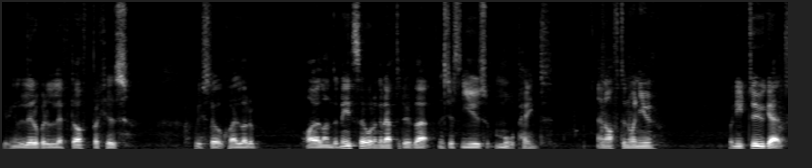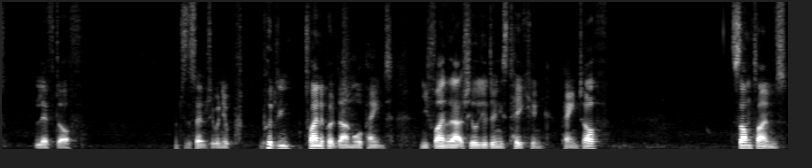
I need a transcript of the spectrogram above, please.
getting a little bit of lift off because we've still got quite a lot of oil underneath, so what I'm going to have to do with that is just use more paint. And often when you when you do get lift off, which is essentially when you're putting trying to put down more paint, and you find that actually all you're doing is taking paint off. Sometimes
